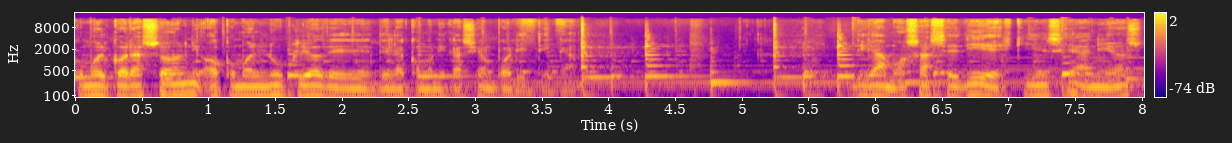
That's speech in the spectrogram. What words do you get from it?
como el corazón o como el núcleo de la comunicación política. Digamos, hace 10, 15 años,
